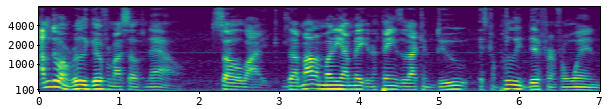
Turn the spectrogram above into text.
I'm doing really good for myself now. So like the amount of money I make and the things that I can do is completely different from when,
